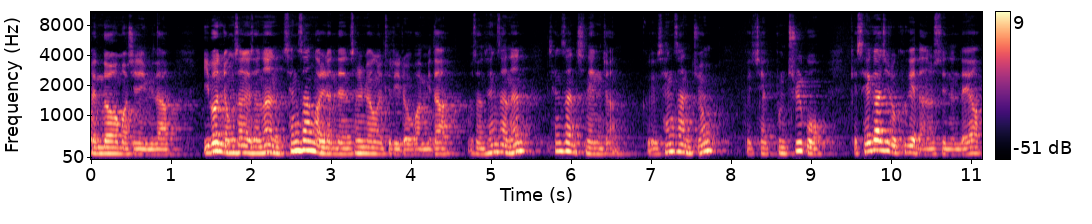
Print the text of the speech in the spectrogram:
벤더 머신입니다. 이번 영상에서는 생산 관련된 설명을 드리려고 합니다. 우선 생산은 생산 진행 전, 그 생산 중, 그 제품 출고 이렇게 세 가지로 크게 나눌 수 있는데요.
